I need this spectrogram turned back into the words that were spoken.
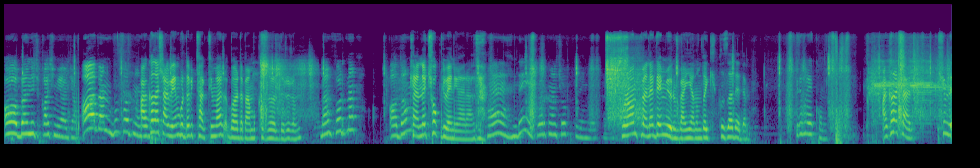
Aa ben hiç kaçmayacağım. Aa ben bu Fortnite. Arkadaşlar benim burada bir taktiğim var. Bu arada ben bu kızı öldürürüm. Ben Fortnite adam. Kendine çok güveniyor herhalde. He değil Fortnite çok güveniyor. Frontman'e demiyorum ben yanımdaki kıza dedim. Bir de buraya konuş. Arkadaşlar şimdi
